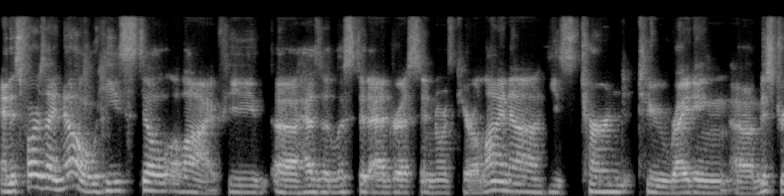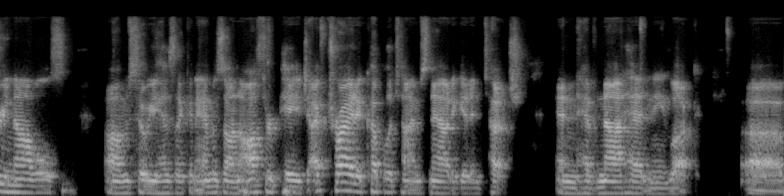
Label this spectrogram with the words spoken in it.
And as far as I know, he's still alive. He uh, has a listed address in North Carolina. He's turned to writing uh, mystery novels. Um, so he has like an Amazon author page. I've tried a couple of times now to get in touch and have not had any luck. Uh,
